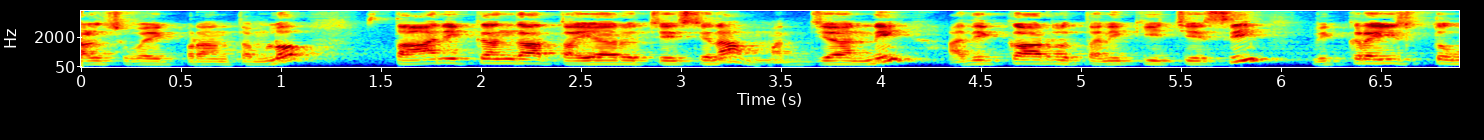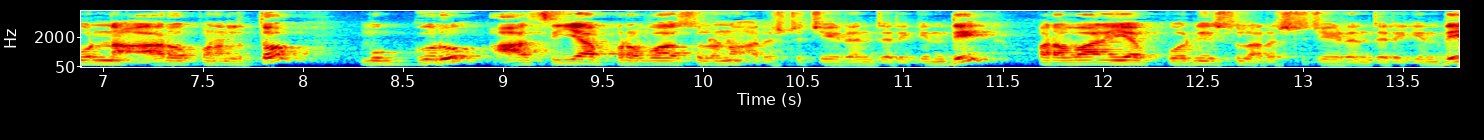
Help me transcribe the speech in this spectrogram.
ఆల్సువైక్ ప్రాంతంలో స్థానికంగా తయారు చేసిన మద్యాన్ని అధికారులు తనిఖీ చేసి విక్రయిస్తూ ఉన్న ఆరోపణలతో ముగ్గురు ఆసియా ప్రవాసులను అరెస్టు చేయడం జరిగింది. పర్వానియా పోలీసులు అరెస్టు చేయడం జరిగింది.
